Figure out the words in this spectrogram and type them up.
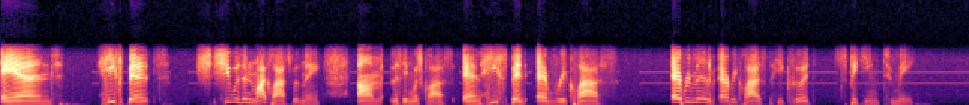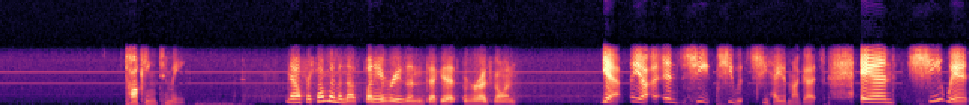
and he spent. She was in my class with me, um, this English class, and he spent every class, every minute of every class that he could speaking to me, talking to me. Now, for some women, that's plenty of reason to get a grudge going. Yeah, yeah, and she she was she hated my guts, and she went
